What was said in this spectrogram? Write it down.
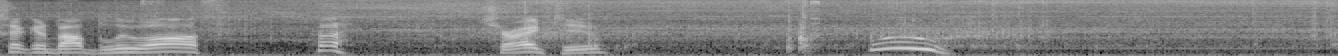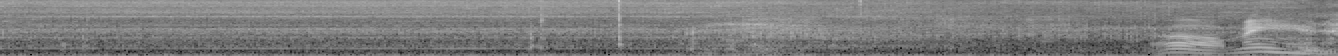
Second about blew off. Tried to. Woo! Oh man.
